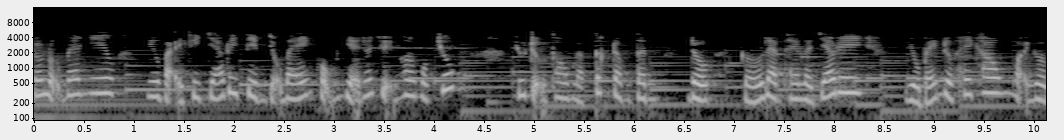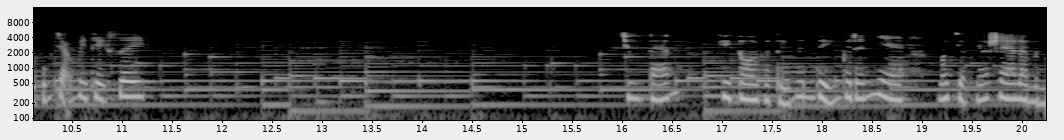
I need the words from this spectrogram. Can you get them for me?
số lượng bao nhiêu, như vậy khi cháu đi tìm chỗ bán cũng dễ nói chuyện hơn một chút. Chú trưởng thôn lập tức đồng tình, được, cứ làm theo lời cháu đi, dù bán được hay không, mọi người cũng chẳng bị thiệt gì. Chương 8 Khi tôi và Tiểu Minh Viễn về đến nhà, mới chợt nhớ ra là mình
